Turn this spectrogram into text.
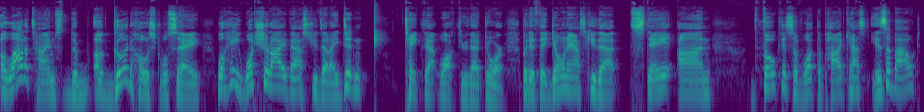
A lot of times, the, a good host will say, Well, hey, what should I have asked you that I didn't? Take that walk through that door. But if they don't ask you that, stay on focus of what the podcast is about,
